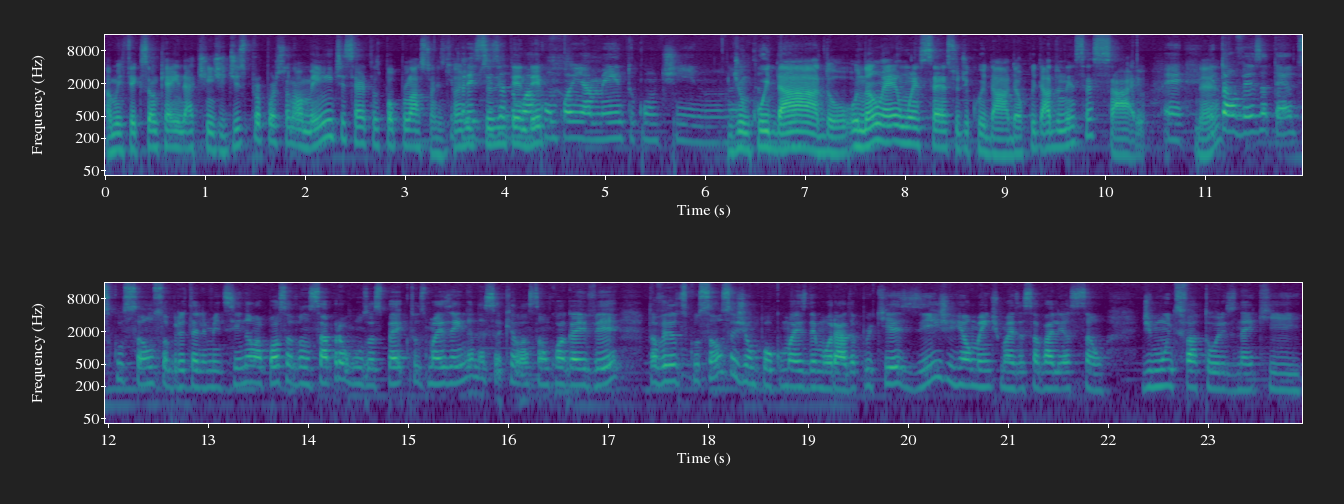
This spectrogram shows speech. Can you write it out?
É uma infecção que ainda atinge desproporcionalmente certas populações. Que então a gente precisa entender. De um acompanhamento contínuo. Né? De um cuidado. O não é um excesso de cuidado, é o cuidado necessário. É. Né? E talvez até a discussão sobre a telemedicina ela possa avançar para alguns aspectos, mas ainda nessa relação com o HIV, talvez a discussão seja um pouco mais demorada, porque exige realmente mais essa avaliação de muitos fatores, né, que,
